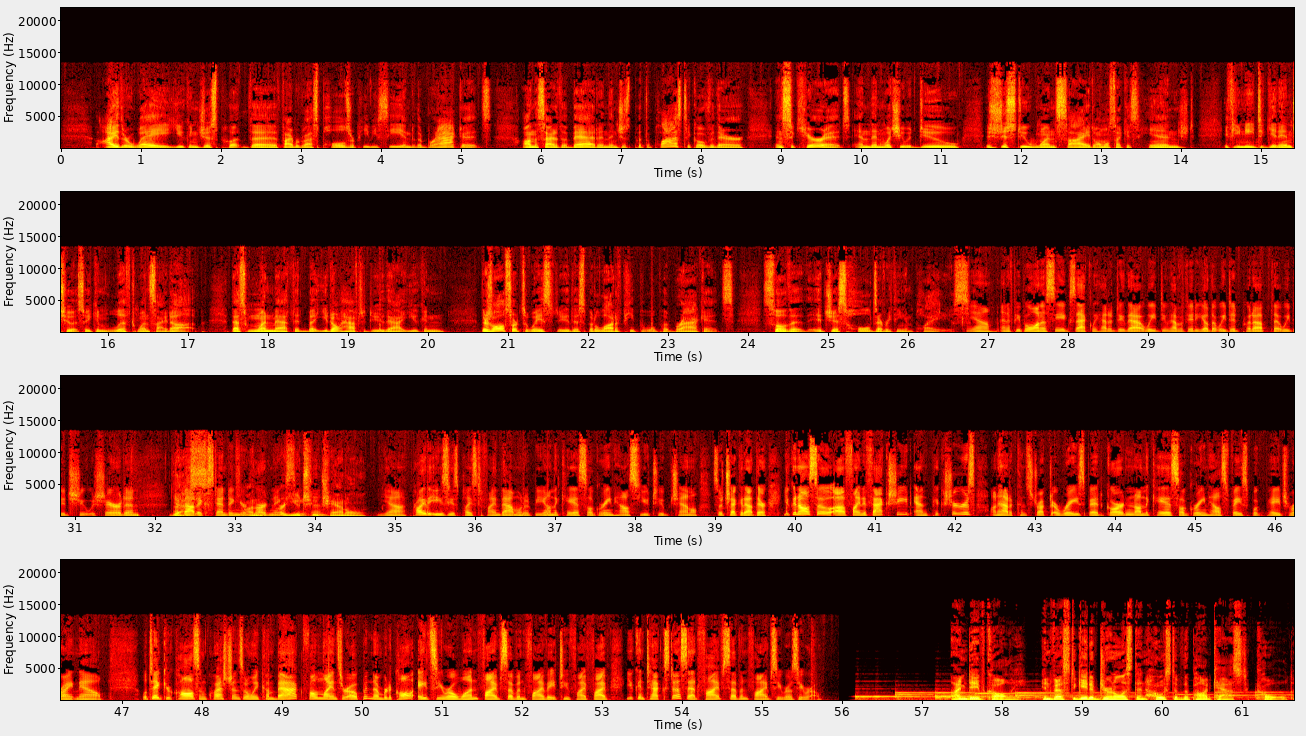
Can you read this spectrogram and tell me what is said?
either way, you can just put the fiberglass poles or PVC into the brackets on the side of the bed and then just put the plastic over there and secure it. And then what you would do is just do one side almost like it's hinged if you need to get into it so you can lift one side up. That's one method, but you don't have to do that. You can there's all sorts of ways to do this, but a lot of people will put brackets so that it just holds everything in place. Yeah, and if people want to see exactly how to do that, we do have a video that we did put up that we did shoot with Sheridan Yes, about extending your on gardening Our YouTube season. channel. Yeah, probably the easiest place to find that one would be on the KSL Greenhouse YouTube channel. So check it out there. You can also uh, find a fact sheet and pictures on how to construct a raised bed garden on the KSL Greenhouse Facebook page right now. We'll take your calls and questions when we come back. Phone lines are open. Number to call 801 575 8255. You can text us at 57500. I'm Dave Cawley, investigative journalist and host of the podcast Cold.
